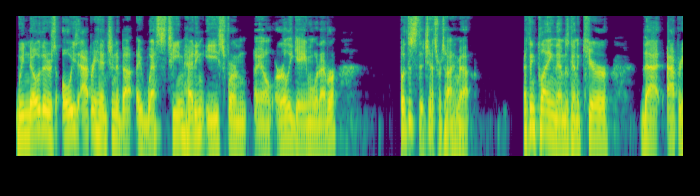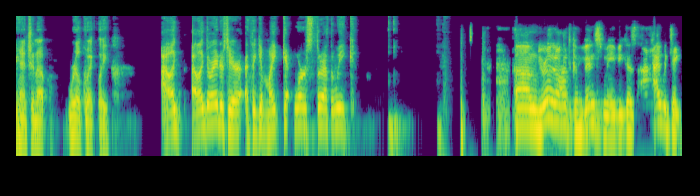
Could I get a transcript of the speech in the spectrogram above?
We know there's always apprehension about a West team heading east for an you know early game or whatever. But this is the Jets we're talking about. I think playing them is going to cure that apprehension up real quickly. I like I like the Raiders here. I think it might get worse throughout the week. Um, you really don't have to convince me because I would take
